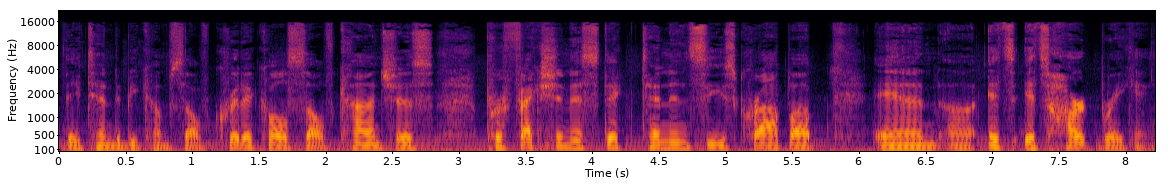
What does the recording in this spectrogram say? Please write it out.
they tend to become self critical, self conscious, perfectionistic tendencies crop up, and uh, it's, it's heartbreaking.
